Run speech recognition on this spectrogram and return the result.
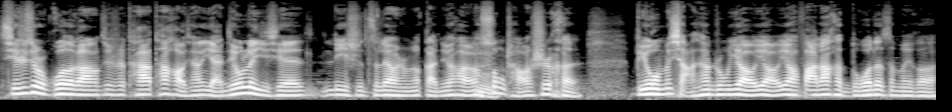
其实就是郭德纲，就是他他好像研究了一些历史资料什么，感觉好像宋朝是很比我们想象中要要要发达很多的这么一个。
